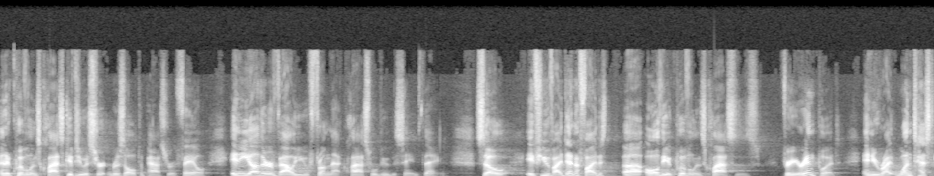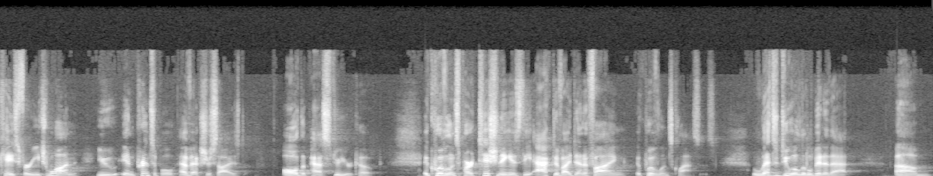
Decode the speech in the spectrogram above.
an equivalence class gives you a certain result, a pass or a fail, any other value from that class will do the same thing. So if you've identified uh, all the equivalence classes for your input and you write one test case for each one, you, in principle, have exercised all the paths through your code. Equivalence partitioning is the act of identifying equivalence classes. Let's do a little bit of that. Um,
